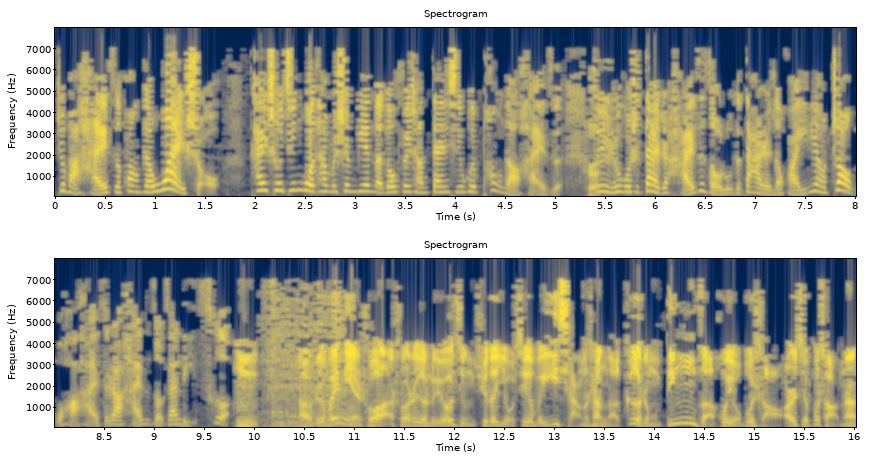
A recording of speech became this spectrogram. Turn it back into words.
就把孩子放在外手，开车经过他们身边呢，都非常担心会碰到孩子，所以如果是带着孩子走路的大人的话，一定要照顾好孩子，让孩子走在里侧。嗯，还有这个维尼也说了，说这个旅游景区的有些围墙上啊，各种钉子会有不少，而且不少呢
